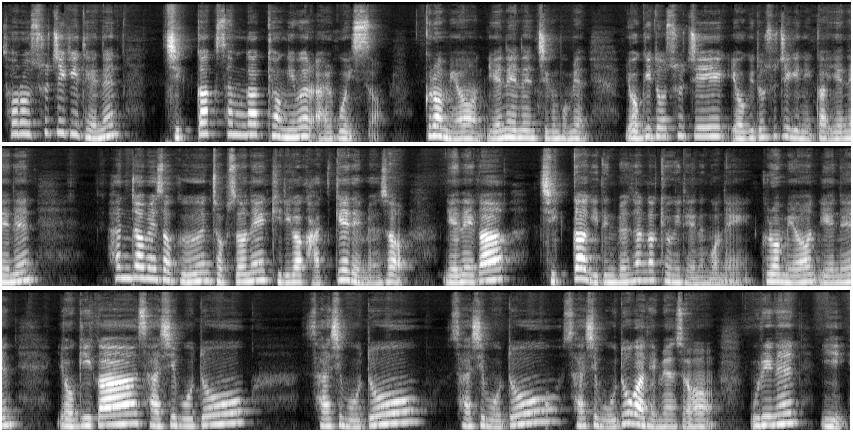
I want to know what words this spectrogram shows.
서로 수직이 되는 직각삼각형임을 알고 있어. 그러면 얘네는 지금 보면 여기도 수직, 여기도 수직이니까 얘네는 한 점에서 그은 접선의 길이가 같게 되면서 얘네가 직각 이등변 삼각형이 되는 거네. 그러면 얘는 여기가 45도, 45도, 45도, 45도가 되면서 우리는 이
